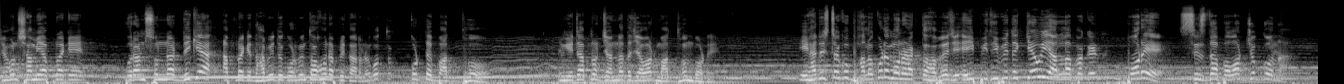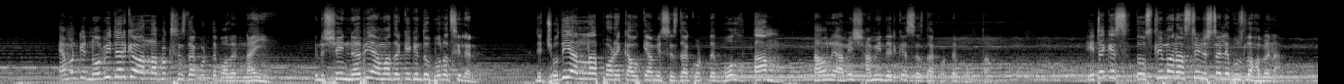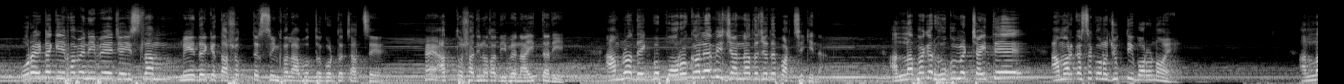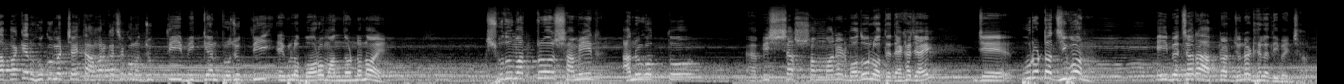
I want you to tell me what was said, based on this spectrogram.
যখন স্বামী আপনাকে কোরআন সন্ন্যার দিকে আপনাকে ধাবিত করবেন, তখন আপনি তার আনুগত্য করতে বাধ্য। এবং এটা আপনার জান্নাতে যাওয়ার মাধ্যম বটে। এই হাদিসটা খুব ভালো করে মনে রাখতে হবে যে, এই পৃথিবীতে কেউই আল্লাহ পাকের পরে সিজদা পাওয়ার যোগ্য না। এমনকি নবীদেরকেও আল্লাহ পাক সিজদা করতে বলেন নাই। কিন্তু সেই নবী আমাদেরকে কিন্তু বলেছিলেন যে, যদি আল্লাহ পরে কাউকে আমি সিজদা করতে বলতাম, তাহলে আমি স্বামীদেরকে সিজদা করতে বলতাম। এটাকে তসলিমা নাসরিন স্টাইলে বুঝলে হবে না। ওরা এটাকে এভাবে নিবে যে ইসলাম মেয়েদেরকে দাসত্বের শৃঙ্খলা আবদ্ধ করতে চাচ্ছে। হ্যাঁ আত্মস্বাধীনতা দিবে না, ইত্যাদি। আমরা দেখব পরকালে আমি জান্নাতে যেতে পারছি কিনা। আল্লাহ পাকের হুকুমের চাইতে আমার কাছে কোনো যুক্তি বড় নয়। আল্লাহ পাকের হুকুমের চাইতে আমার কাছে কোনো যুক্তি, বিজ্ঞান, প্রযুক্তি এগুলো বড় মানদণ্ড নয়। শুধুমাত্র স্বামীর আনুগত্য বিশ্বাস, সম্মানের বদৌলতে দেখা যায় যে পুরোটা জীবন এই বেচারা আপনার জন্য ঢেলে দিবেন ছাড়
